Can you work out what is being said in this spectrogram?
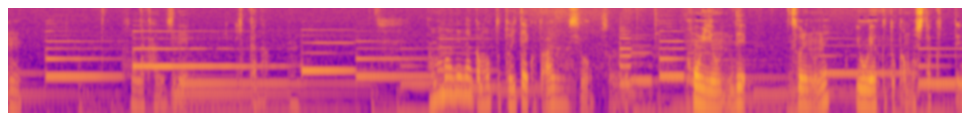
うん。そんな感じでいいかな。ほん。まはねなんかもっと撮りたいことあるんですよ。その本読んでそれのね要約とかもしたくって。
